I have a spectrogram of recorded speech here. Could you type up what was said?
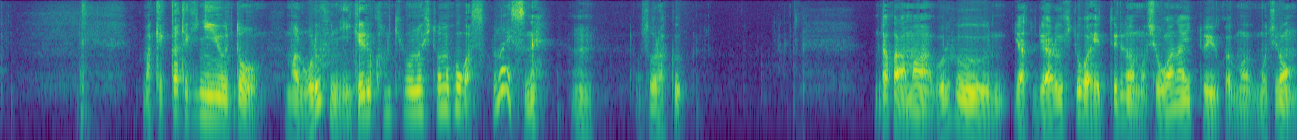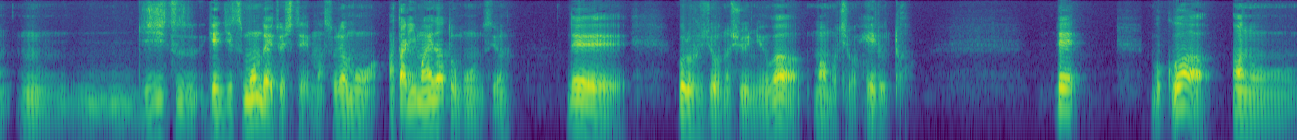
まあ結果的に言うと、まあゴルフに行ける環境の人の方が少ないですね。うん。おそらく。だからまあ、ゴルフややる人が減ってるのはもうしょうがないというか、まあ、もちろん、うん、事実、現実問題として、まあ、それはもう当たり前だと思うんですよね。で、ゴルフ場の収入が、まあもちろん減ると。で、僕は、あの、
